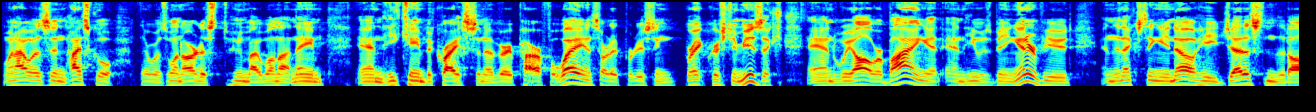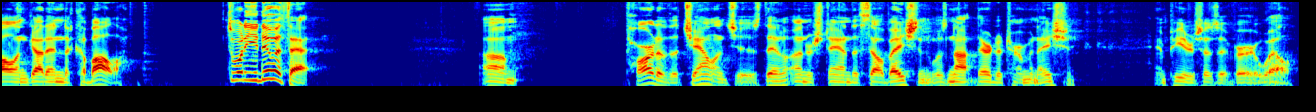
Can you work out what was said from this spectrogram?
When I was in high school, there was one artist whom I will not name, and he came to Christ in a very powerful way and started producing great Christian music. And we all were buying it, and he was being interviewed. And the next thing you know, he jettisoned it all and got into Kabbalah. So, what do you do with that? Um, part of the challenge is they don't understand that salvation was not their determination. And Peter says it very well.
